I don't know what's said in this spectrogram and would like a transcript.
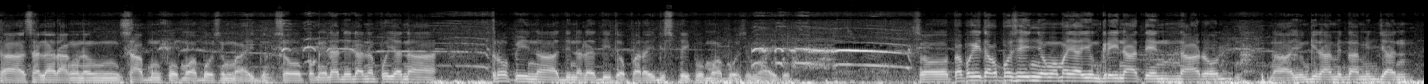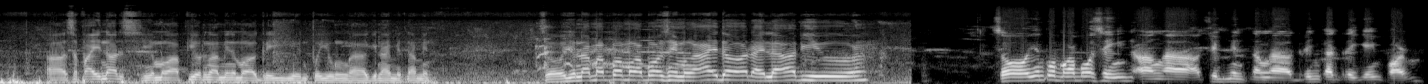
sa sa larang ng sabong po mga boss mga idol. So pag nila nila na po yan na trophy na dinala dito para i-display po mga boss mga idol. So, papakita ko po sa inyo mamaya yung gray natin na Harold na yung ginamit namin dyan ah, sa finals. Yung mga pure namin ng mga gray, yun po yung ah, ginamit namin. So, yun lamang po mga bossing, mga idol. I love you. So, yun po mga bossing, ang ah, achievement ng ah, Green Country Game Farm.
